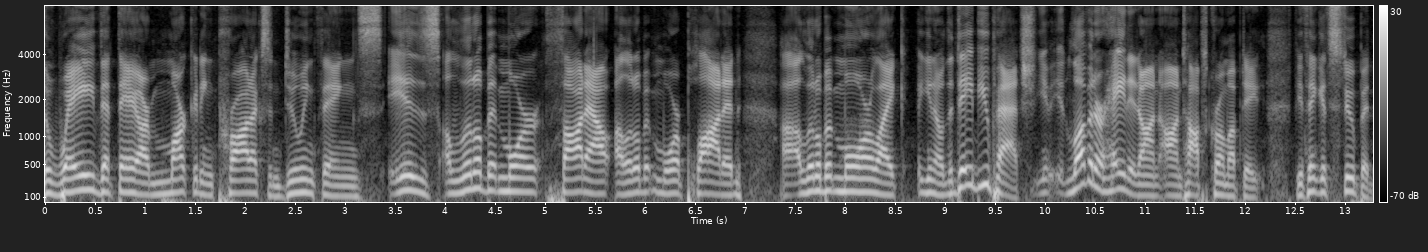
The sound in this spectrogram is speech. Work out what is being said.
the way that they are marketing products and doing things is a little bit more thought out, a little bit more plotted, uh, a little bit more like you know the debut patch. You, love it or hate it on on Topps Chrome Update. If you think it's stupid,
